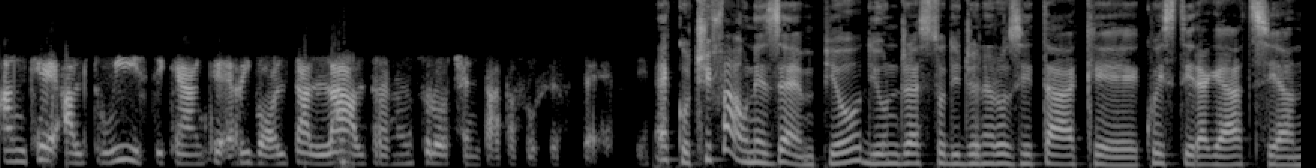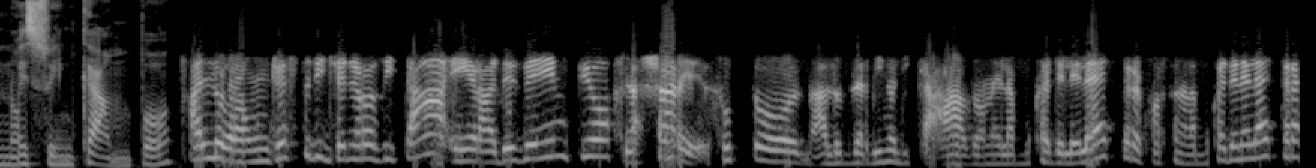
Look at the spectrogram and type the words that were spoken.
anche altruistica, anche rivolta all'altro, non solo centrata su se stessi. Ecco, ci fa un esempio di un gesto di generosità che questi ragazzi hanno messo in campo? Allora, un gesto di generosità era ad esempio lasciare sotto allo zerbino di casa, nella buca delle lettere, forse nella buca delle lettere,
